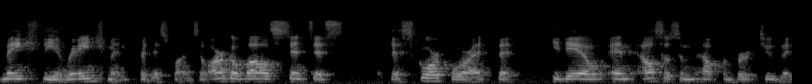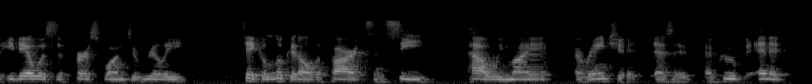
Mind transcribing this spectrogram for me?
make the arrangement for this one. So Argo Vals sent us the score for it, but Hideyo, and also some help from Bert too, but Hideyo was the first one to really take a look at all the parts and see how we might arrange it as a, a group. And it,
